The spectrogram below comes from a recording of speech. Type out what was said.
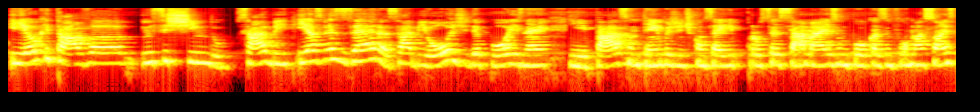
e eu que tava insistindo, sabe? E às vezes era, sabe? Hoje, depois, né, que passa um tempo, a gente consegue processar mais um pouco as informações.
